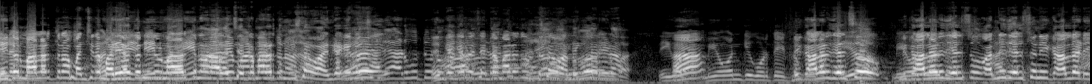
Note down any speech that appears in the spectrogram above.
నీతో మాట్లాడుతున్నా మంచిగా నీతో మాట్లాడుతున్నా చెట్ల మాట్లాడుతున్నా. చూసావా అదే అడుగుతున్నా. చెట్ల చూసావా ఆ? మీ ఓన్కి కొడితే ఇట్లా నీకు ఆల్రెడీ తెలుసు నీకు ఓన్ ఆల్రెడీ కొడితే- తెలుసు అన్ని తెలుసు నీకు ఆల్రెడీ.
